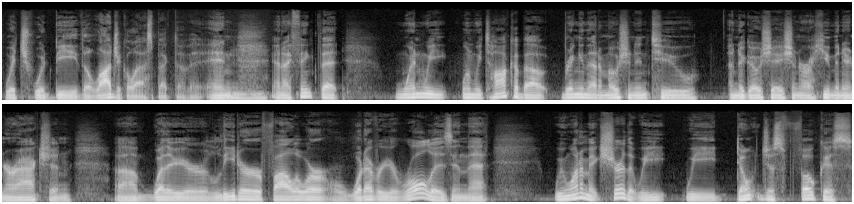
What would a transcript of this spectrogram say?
which would be the logical aspect of it. And mm-hmm. and I think that when we when we talk about bringing that emotion into a negotiation or a human interaction, um, whether you're leader, or follower, or whatever your role is in that, we want to make sure that we we don't just focus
